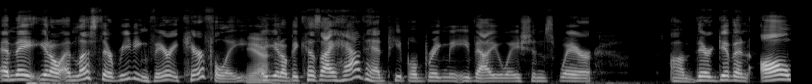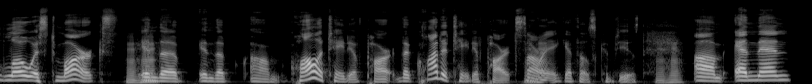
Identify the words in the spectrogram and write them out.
And they, you know, unless they're reading very carefully, Yeah. you know, because I have had people bring me evaluations where um, they're given all lowest marks Mm-hmm. in the in the um, qualitative part, the quantitative part. Sorry, Mm-hmm. I get those confused. Um, and then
